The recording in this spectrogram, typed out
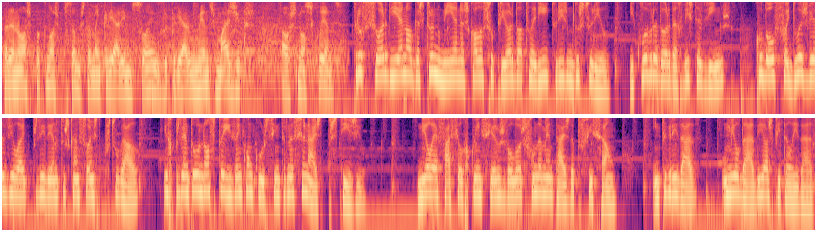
para nós, para que nós possamos também criar emoções e criar momentos mágicos aos nossos clientes. Professor de Enogastronomia na Escola Superior de Hotelaria e Turismo do Estoril e colaborador da revista de vinhos, Rodolfo foi duas vezes eleito presidente dos Canções de Portugal e representou o nosso país em concursos internacionais de prestígio. Nele é fácil reconhecer os valores fundamentais da profissão: integridade, humildade e hospitalidade.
